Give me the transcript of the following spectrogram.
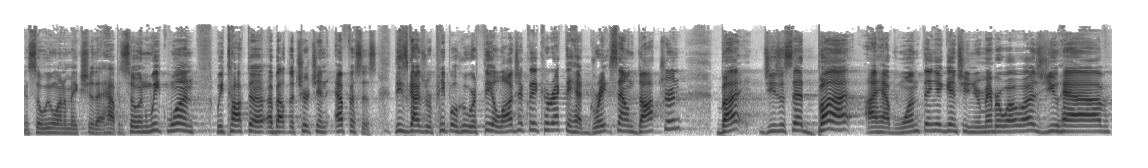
And so we want to make sure that happens. So in week one, we talked uh, about the church in Ephesus. These guys were people who were theologically correct, they had great sound doctrine. But Jesus said, But I have one thing against you. And you remember what it was? You have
